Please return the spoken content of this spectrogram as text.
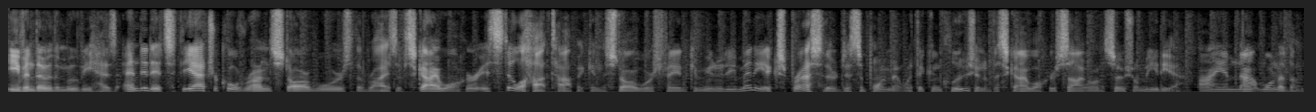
Even though the movie has ended its theatrical run, Star Wars The Rise of Skywalker is still a hot topic in the Star Wars fan community. Many express their disappointment with the conclusion of the Skywalker saga on social media. I am not one of them.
